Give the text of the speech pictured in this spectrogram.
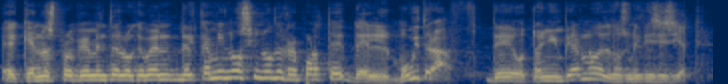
que no es propiamente lo que ven del camino, sino del reporte del Movie Draft de otoño-invierno del 2017.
